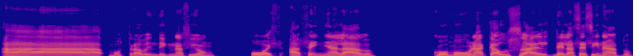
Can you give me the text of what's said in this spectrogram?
ha mostrado indignación o es- ha señalado como una causal del asesinato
